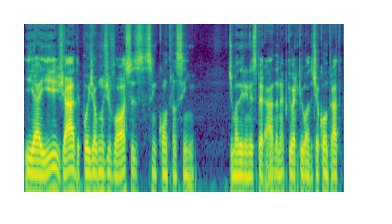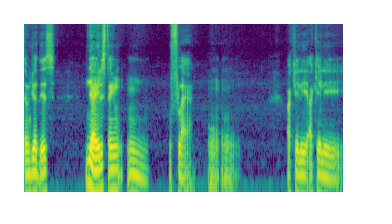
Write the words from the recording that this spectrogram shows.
E aí, já depois de alguns divórcios, se encontram assim de maneira inesperada, né? Porque o Eric Gordon tinha contrato até um dia desse. E aí eles têm um, um flare, um, um, aquele, aquele.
